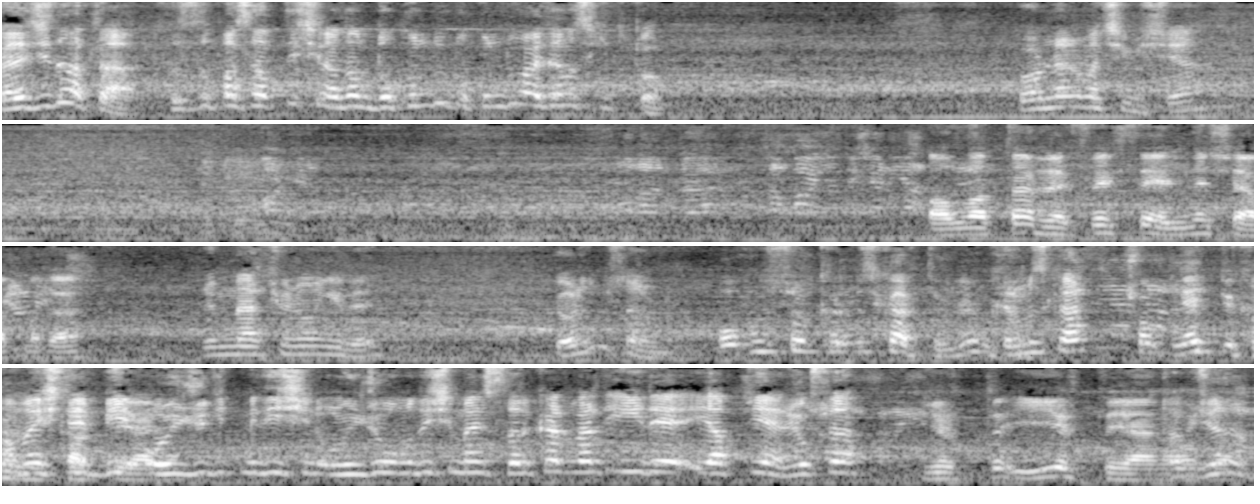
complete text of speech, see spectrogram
Kaleci de hata. Hızlı pas attığı için adam dokundu dokundu ayda nasıl gitti top? Korner maçıymış ya. Allah'tan refleksle eline şey yapmadı ha. Dün Mert Yunan gibi. Gördün mü sen onu? O pozisyon kırmızı karttı biliyor musun? Kırmızı kart. Çok net bir kırmızı Ama işte karttı bir yani. oyuncu gitmediği için, oyuncu olmadığı için ben sarı kart verdi. iyi de yaptı yani. Yoksa Yırttı, iyi yırttı yani. Tabii orada. canım.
